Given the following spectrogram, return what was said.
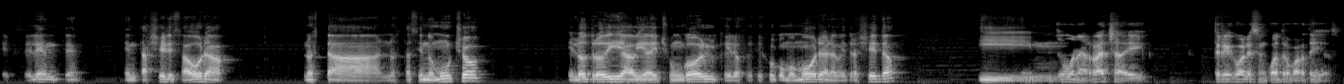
excelente. En Talleres ahora no está, no está haciendo mucho. El otro día había hecho un gol que lo festejó como Mora, la metralleta. Y Tuvo una racha de tres goles en cuatro partidos.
